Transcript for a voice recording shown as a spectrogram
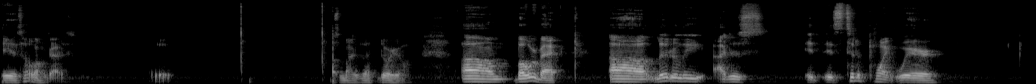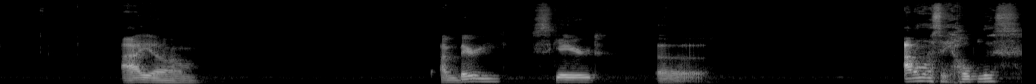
is hold on, guys. Somebody's at the door, y'all. Um, but we're back. Uh, literally, I just it, it's to the point where I um I'm very scared. Uh, I don't want to say hopeless.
